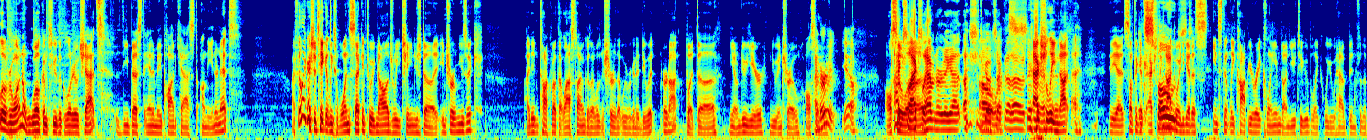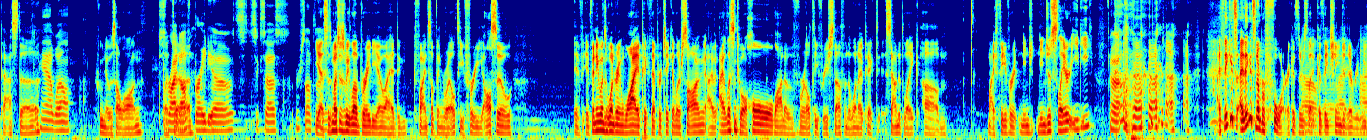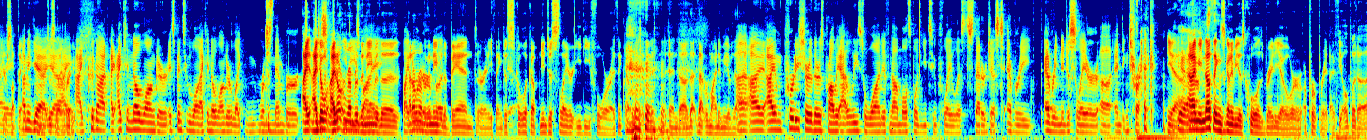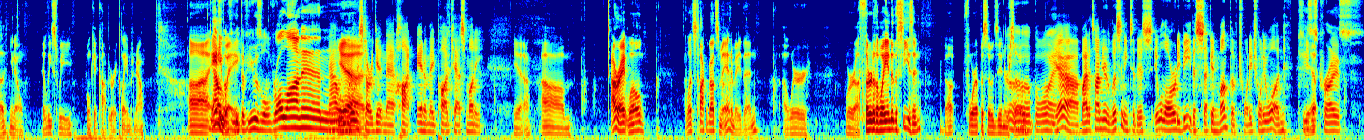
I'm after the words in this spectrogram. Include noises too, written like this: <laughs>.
Hello, everyone. Welcome to the Glorio Chat, the best anime podcast on the internet. I feel like I should take at least one second to acknowledge we changed uh, intro music. I didn't talk about that last time because I wasn't sure that we were going to do it or not. But uh, you know, new year, new intro. Also, I heard it. Yeah. Also, actually, uh, actually, I haven't heard it yet. I should go Oh, check that uh, out. <laughs> actually not. uh, <laughs> Yeah, something that's actually not going to get us instantly copyright claimed on YouTube, like we have been for the past uh, Yeah, well, who knows how long. just But, write uh, off Bradio success or something. Yes, as much as we love Bradio, I had to find something royalty free. Also, if if anyone's wondering why I picked that particular song, I, I listened to a whole lot of royalty free stuff, and the one I picked sounded like um my favorite Ninja, Ninja Slayer ED. Oh, <laughs> I think it's I think it's number four because there's like Oh, because they change it every week I- or something. I mean, yeah, yeah. Slayer, I, right? I could not. I, I can no longer. It's been too long. I can no longer like remember. I, I don't I don't remember EDs the name by- of the I don't remember the order, name of the band or anything. Just go look up Ninja Slayer ED4. I think that and, <laughs> and uh, that that reminded me of that. I, I I am pretty sure there's probably at least one, if not multiple, YouTube playlists that are just every every Ninja Slayer uh, ending track. <laughs> Yeah. Yeah. and I mean nothing's going to be as cool as Bradio or appropriate. I feel, but uh, you know, at least we won't get copyright claimed now. Uh, now anyway, view- the, views will roll on in. now Yeah. we'll really start getting that hot anime podcast money. yeah. Um, all right. Well, let's talk about some anime then. Uh, we're we're a third of the way into the season, about four episodes in or so. oh boy, Yeah, by the time you're listening to this, it will already be the second month of 2021. <laughs> Jesus Yep. Christ.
